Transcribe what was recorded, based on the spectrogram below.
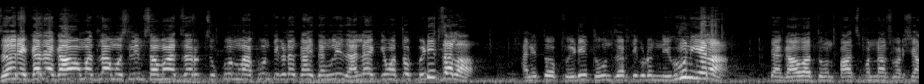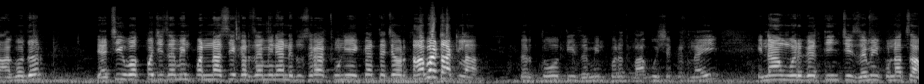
जर एखाद्या गावामधला मुस्लिम समाज जर चुकून माकून तिकडं काय दंगली झाल्या किंवा तो पीडित झाला आणि तो पीडित होऊन जर तिकडून निघून गेला त्या गावातून पाच पन्नास वर्ष अगोदर त्याची वक्पची जमीन पन्नास एकर जमीन आणि दुसऱ्या कुणी एका त्याच्यावर ताबा टाकला तर तो ती जमीन परत मागू शकत नाही. इनाम वर्ग तीनची जमीन कुणाचा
